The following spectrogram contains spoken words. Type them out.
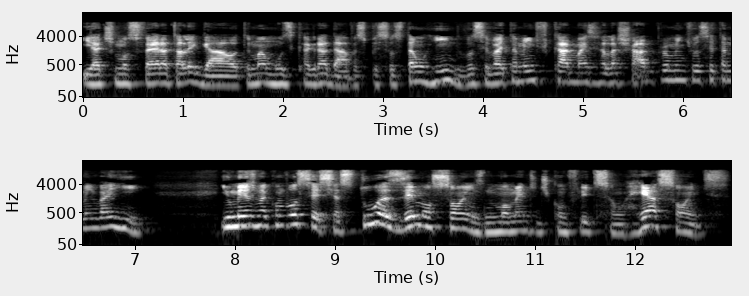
e a atmosfera tá legal, tem uma música agradável, as pessoas estão rindo, você vai também ficar mais relaxado, provavelmente você também vai rir. E o mesmo é com você, se as tuas emoções no momento de conflito são reações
